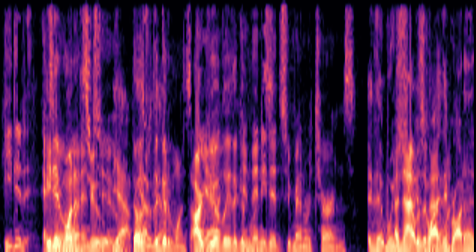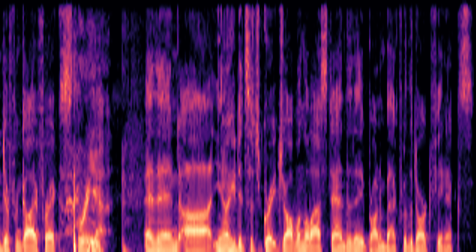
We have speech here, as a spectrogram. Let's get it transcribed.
He did He did X-Men one and two. Yeah. Those were the yeah. good ones. Arguably Yeah, the good ones and ones. then he did Superman Returns. That, which And that was is why bad they brought in a different guy for X three. Yeah. And then uh, you know he did such a great job on the Last Stand that they brought him back for the Dark Phoenix.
